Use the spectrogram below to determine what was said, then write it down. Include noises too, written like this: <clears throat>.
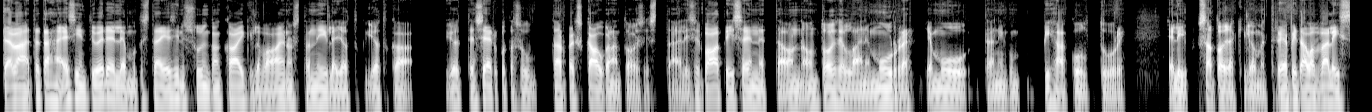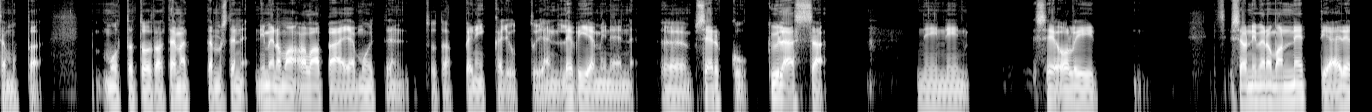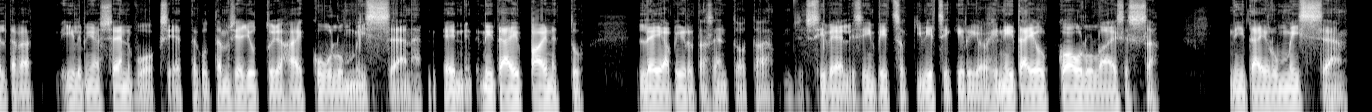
Tämä, tätähän esiintyy edelleen, mutta sitä ei esiinny suinkaan kaikille, vaan ainoastaan niille, jotka, joiden serkut asuu tarpeeksi kaukana toisistaan. Eli se vaatii sen, että on, on toisenlainen murre ja muu tämä niin kuin pihakulttuuri. Eli satoja kilometriä pitää olla välissä, mutta, mutta tuota, tämä, tämmöisten nimenomaan alapää ja muiden tuota, penikkajuttujen leviäminen ö, serkku kylässä, niin, niin se oli se on nimenomaan nettiä edeltävä ilmiö sen vuoksi, että kun tämmöisiä juttuja ei kuulu missään, ei, niitä ei painettu Leija Virtasen tota, siveellisiin vitsikirjoihin, niitä ei ollut koululaisessa, niitä ei ollut missään,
